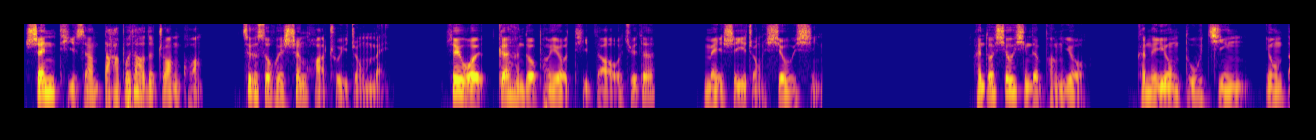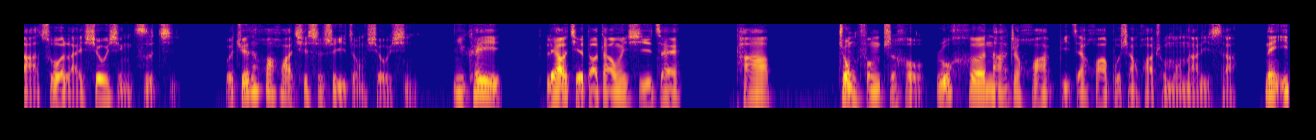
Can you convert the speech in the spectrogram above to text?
身体上达不到的状况，这个时候会升华出一种美。所以我跟很多朋友提到，我觉得美是一种修行。很多修行的朋友。可能用读经、用打坐来修行自己。我觉得画画其实是一种修行。你可以了解到达文西在他中风之后，如何拿着画笔在画布上画出蒙娜丽莎，那一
